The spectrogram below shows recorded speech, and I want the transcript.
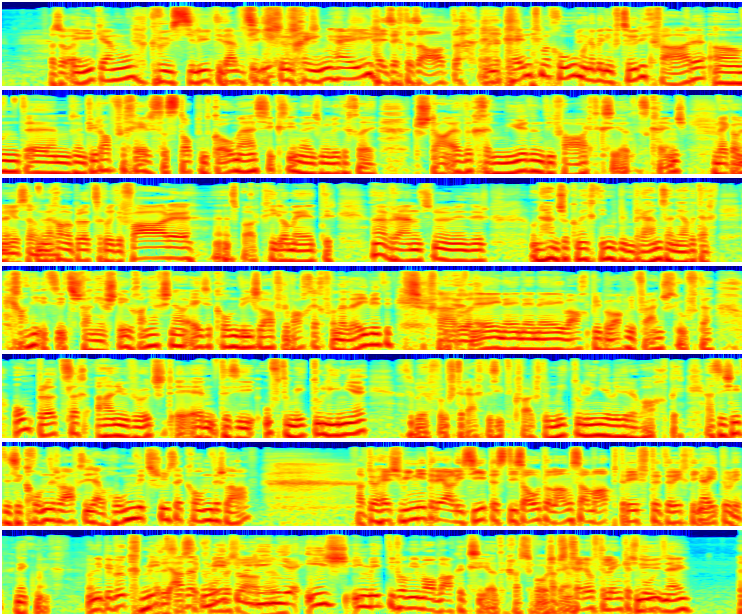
Also, äh, Ich einmal. gewisse Leute in diesem Zeit Und Kinder haben. haben sich das angetan. Und dann kennt man kaum, und dann bin ich auf Zürich gefahren, und, ähm, so im Feierabendverkehr ist das Stop-and-Go-mässig gewesen, dann ist mir wieder ein bisschen gestanden, äh, wirklich ermüdende Fahrt gewesen, ja, das kennst du. Mega und dann, mühsam, Und dann kann man plötzlich wieder fahren, ein paar Kilometer, dann bremst man wieder. Und dann habe ich schon gemerkt, immer beim Bremsen habe ich aber gedacht, hey, kann ich, jetzt, jetzt stehe ich ja still, kann ich schnell eine Sekunde einschlafen, wache ich von allein wieder? Das ist gefährlich. Nein, nein, nein, nein, wach bleiben, wach bleiben, Fenster auf da. Und plötzlich habe ich mich verwünscht, ähm, dass ich auf der Mittellinie, also bin ich auf der rechten Seite gefahren, auf der Mittellinie wieder wach bin. Also es war nicht ein Sekundenschlaf, es war auch hundertstel Sekundenschlaf. Aber du hast wie nicht realisiert, dass dein Auto langsam abdriftet Richtung Mittellinie. nicht gemerkt. Und ich bin wirklich mit, Also also, die Mittellinie ist in der Mitte von meinem Wagen gewesen, oder? Kannst du dir Aber vorstellen? es keiner auf der linken Spur? Nein, nein.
